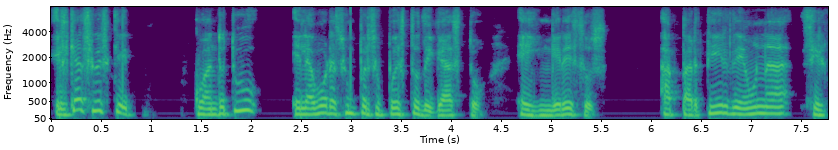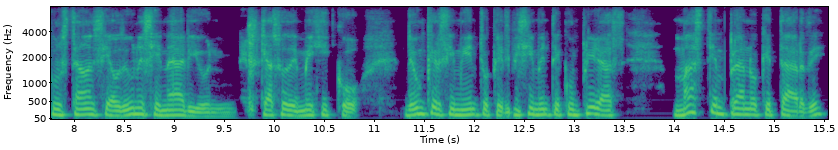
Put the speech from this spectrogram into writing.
El caso es que cuando tú elaboras un presupuesto de gasto e ingresos a partir de una circunstancia o de un escenario, en el caso de México, de un crecimiento que difícilmente cumplirás, más temprano que tarde,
